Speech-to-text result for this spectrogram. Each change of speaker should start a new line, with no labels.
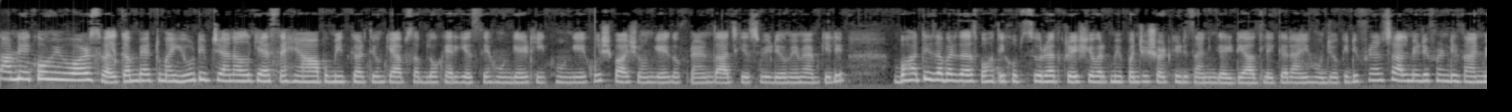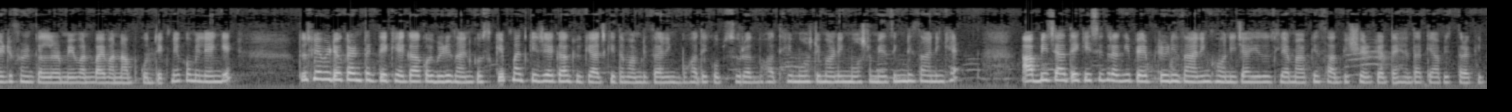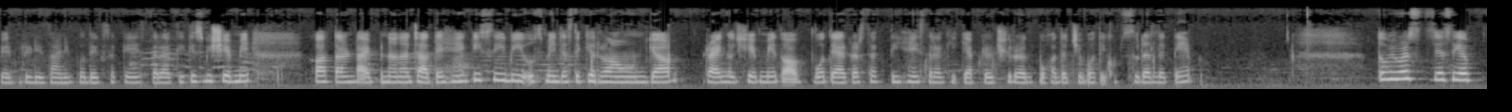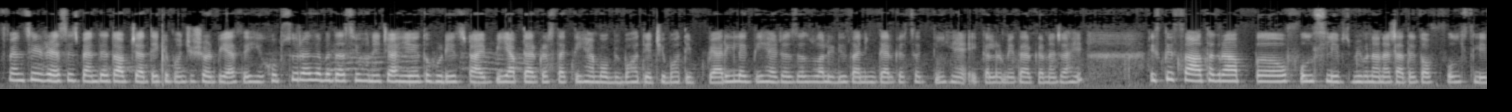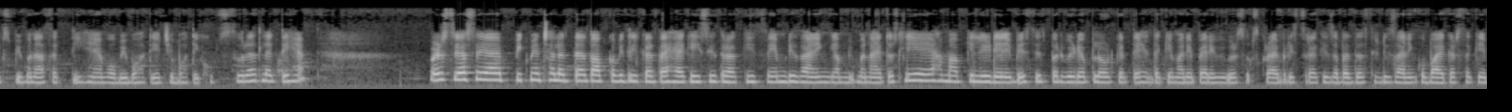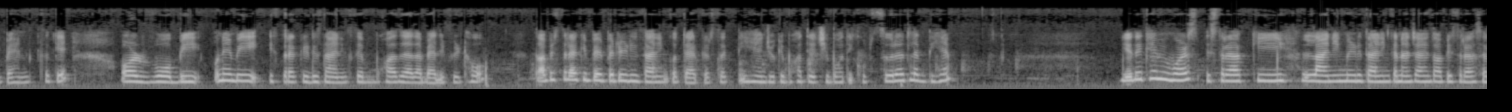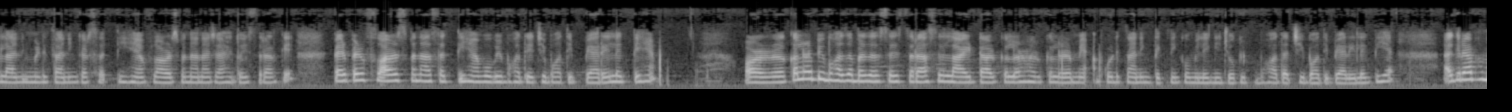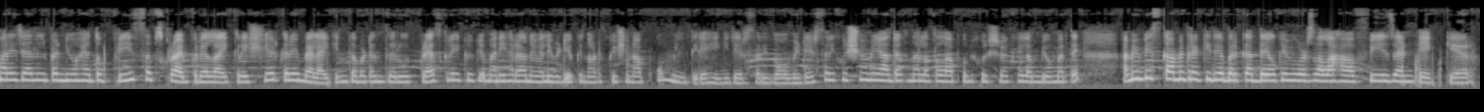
Allam viewers welcome back to my YouTube channel कैसे हैं आप? उम्मीद करती हूँ कि आप सब लोग खैरियत से होंगे, ठीक होंगे, खुशबाश होंगे। तो फ्रेंड्स आज की इस वीडियो में मैं आपके लिए बहुत ही ज़बरदस्त, बहुत ही खूबसूरत क्रेशिया वर्क में पंची शर्ट की डिज़ाइनिंग आइडियाज़ लेकर आई हूँ, जो कि डिफरेंट स्टाइल में डिफरेंट डिज़ाइन में डिफरेंट कलर में वन बाय वन आपको देखने को मिलेंगे। तो इसलिए वीडियो करंट तक देखिएगा, कोई भी डिज़ाइन को स्किप मत कीजिएगा, क्योंकि आज की तमाम डिज़ाइनिंग बहुत ही खूबसूरत, बहुत ही most demanding most amazing designing है। आप भी चाहते हैं कि इसी तरह की पेपरी डिज़ाइनिंग होनी चाहिए तो इसलिए हम आपके साथ भी शेयर करते हैं, ताकि आप इस तरह की पेपरी डिज़ाइनिंग को देख सकें, इस तरह की किसी भी शेप में काफ्तान टाइप बनाना चाहते हैं, किसी भी उसमें जैसे कि राउंड या ट्राइंगल शेप में तो आप वो तैयार कर सकती हैं, इस तरह की कैपिटल शुरक बहुत अच्छे, बहुत ही खूबसूरत लगते हैं। तो व्यूवर्स जैसे आप फैंसी ड्रेसेस पहनते हैं तो आप चाहते हैं कि पंची शर्ट भी ऐसे ही खूबसूरत, ज़बरदस्ती होनी चाहिए तो हुडीज टाइप भी आप तैयार कर सकती हैं, वो भी बहुत ही अच्छी, बहुत ही प्यारी लगती है ड्रेसेस वाली डिज़ाइनिंग तैयार कर सकती हैं, एक कलर में तैयार करना चाहें। इसके साथ अगर आप फुल स्लीव्स भी बनाना चाहते हैं तो आप फुल स्लीव्स भी बना सकती हैं, वो भी बहुत ही अच्छे, बहुत ही खूबसूरत लगते हैं। पर जैसे पिक में अच्छा लगता है तो आपका भी दिल करता है कि इसी तरह की सेम डिज़ाइनिंग हम भी बनाएँ। तो इसलिए हम आपके लिए डेली बेसिस पर वीडियो अपलोड करते हैं, ताकि हमारे प्यारे व्यूवर सब्सक्राइबर इस तरह की ज़बरदस्ती डिज़ाइनिंग को बाय कर सके, पहन सके, और वो भी, उन्हें भी इस तरह की डिज़ाइनिंग से बहुत ज़्यादा बेनिफिट हो। तो आप इस तरह की पेपर डिज़ाइनिंग को तैयार कर सकती हैं, जो कि बहुत ही अच्छी, बहुत ही खूबसूरत लगती है। ये देखें व्यूवर्स इस तरह की लाइनिंग में डिज़ाइनिंग करना चाहें तो आप इस तरह से लाइनिंग में डिज़ाइनिंग कर सकती हैं फ्लावर्स बनाना चाहें तो इस तरह के। पैर पैर फ्लावर्स बना सकती हैं, वो भी बहुत ही अच्छे, बहुत ही प्यारे लगते हैं। और कलर भी बहुत ज़बरदस्त है। इस तरह से लाइट डार्क कलर हर कलर में आपको डिज़ाइनिंग देखने को मिलेगी, जो कि बहुत अच्छी, बहुत ही प्यारी लगती है। अगर आप हमारे चैनल पर न्यू हैं तो प्लीज़ सब्सक्राइब करें लाइक करें शेयर करें बेल आइकन का बटन ज़रूर प्रेस करें, क्योंकि हमारी हर आने वाली वीडियो की नोटिफिकेशन आपको मिलती रहेगी। ढेर सारी दुआओं में, ढेर सारी खुशियों में याद रखना, अल्लाह ताला आपको भी खुश रखे, लंबी उम्र दे। हमें भी इस काम में तरक्की दे, बरकत दे। ओके व्यूअर्स अल्लाह हाफिज़ एंड टेक केयर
